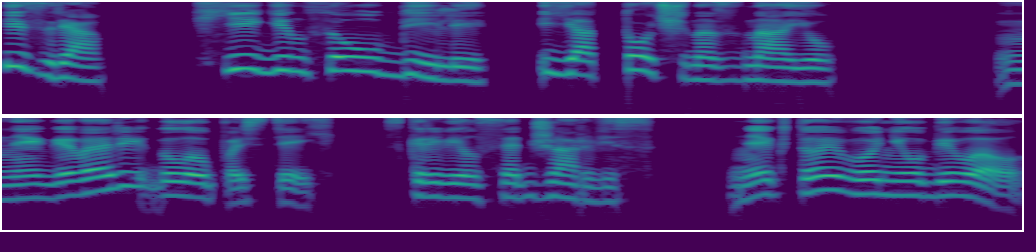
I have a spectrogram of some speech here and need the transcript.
«И зря. Хиггинса убили, я точно знаю». «Не говори глупостей», — скривился Джарвис. «Никто его не убивал.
